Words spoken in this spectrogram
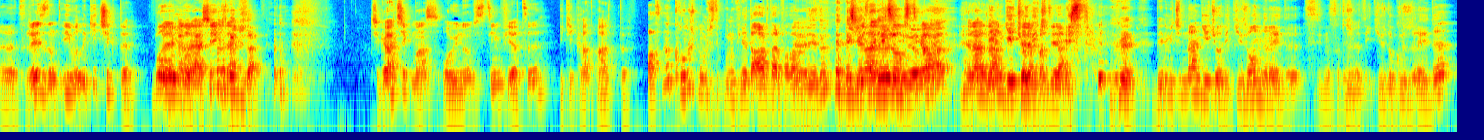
Evet. Resident Evil 2 çıktı. Bu Buraya olumlu. kadar her şey güzel. güzel. Çıkar çıkmaz oyunun Steam fiyatı 2 kat arttı. Aslında konuşmamıştık bunun fiyatı artar falan Evet. diye değil mi? İçimizden Genelde öyle geçirmiştik oluyor. ama herhalde Benim geçiyordu içimden. Benim içimden geçiyordu. 210 liraydı Steam'in satış fiyatı. 209 liraydı.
